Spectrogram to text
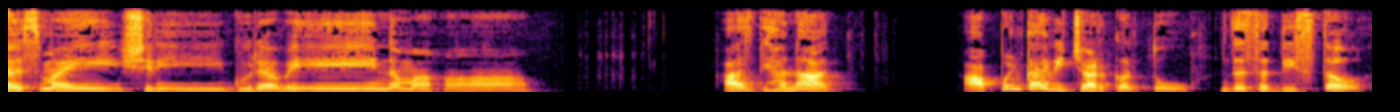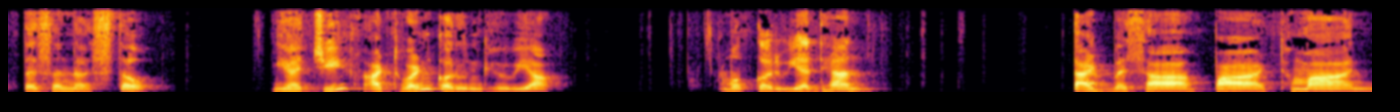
तस्मै श्री गुरवे नमहा आज ध्यानात आपण काय विचार करतो? जसं दिसतं तसं नसतं ह्याची आठवण करून घेऊया. मग करूया ध्यान. ताट बसा पाठ मान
